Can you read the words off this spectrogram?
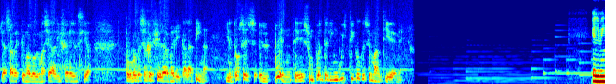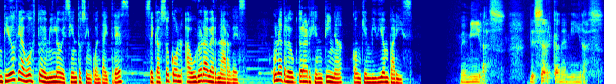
ya sabes que no hago demasiada diferencia por lo que se refiere a América Latina. Y entonces el puente es un puente lingüístico que se mantiene. El 22 de agosto de 1953 se casó con Aurora Bernardes, una traductora argentina con quien vivió en París. Me miras, de cerca me miras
